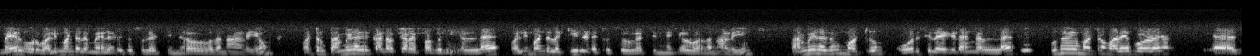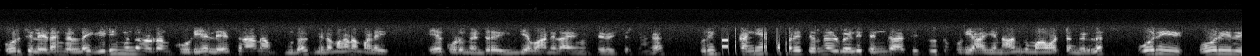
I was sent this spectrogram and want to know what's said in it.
மேல் ஒரு வளிமண்டல மேலடுக்கு சுழற்சி நிலவுவதனாலையும் மற்றும் தமிழக கடற்கரை பகுதிகளில் வளிமண்டல கீழடுக்கு சுழற்சி நிகழ்வதனாலையும் தமிழகம் மற்றும் ஒரு சில இடங்கள்ல புதுவை மற்றும் அதே போல ஒரு சில இடங்கள்ல இடிமின்னலுடன் கூடிய லேசான முதல் மிதமான மழை பெய்யக்கூடும் என்று இந்திய வானிலை ஆய்வு தெரிவிச்சிருக்காங்க. குறிப்பா கன்னியாகுமரி திருநெல்வேலி தென்காசி தூத்துக்குடி ஆகிய நான்கு மாவட்டங்கள்ல ஓரி ஓரிரு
